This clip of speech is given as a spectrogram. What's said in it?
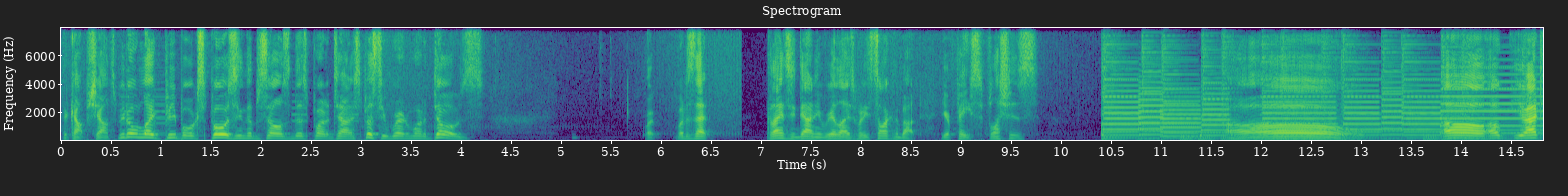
The cop shouts. We don't like people exposing themselves in this part of town, especially wearing one of those. What? What is that? Glancing down, you realize what he's talking about. Your face flushes. Oh. Oh, oh, you had,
